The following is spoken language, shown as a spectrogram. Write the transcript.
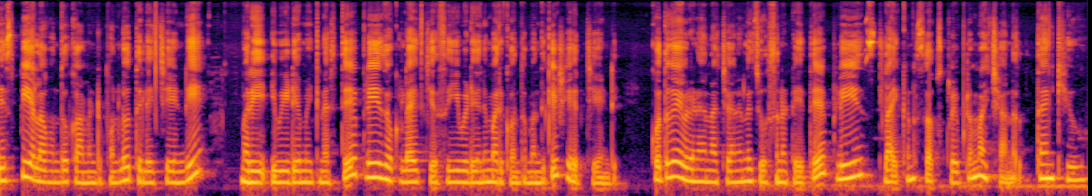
రెసిపీ ఎలా ఉందో కామెంట్ రూపంలో తెలియచేయండి. మరి ఈ వీడియో మీకు నచ్చితే ప్లీజ్ ఒక లైక్ చేసి ఈ వీడియోని మరి కొంతమందికి షేర్ చేయండి. కొత్తగా ఎవరైనా నా ఛానల్ చూసినట్టయితే please like and subscribe to my channel. Thank you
